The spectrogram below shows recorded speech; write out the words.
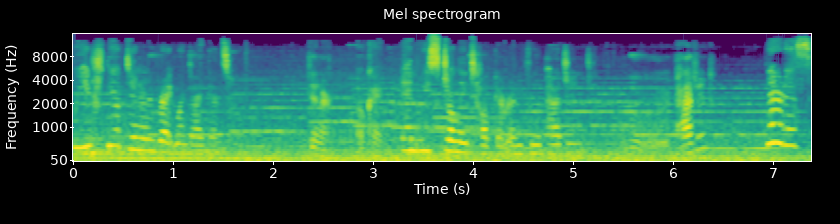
We usually have dinner right when Dad gets home. Dinner, okay. And we still need to help get ready for the pageant. Uh, pageant? There it is.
